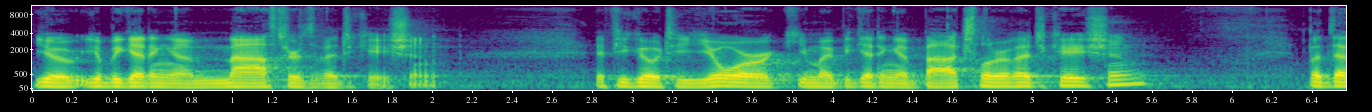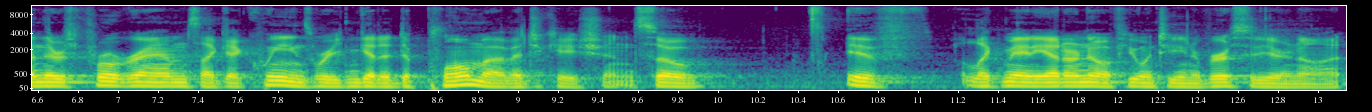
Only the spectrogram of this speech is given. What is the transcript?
you you'll be getting a master's of education. If you go to York, you might be getting a bachelor of education. But then there's programs like at Queens where you can get a diploma of education. So, if like Manny, I don't know if you went to university or not.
